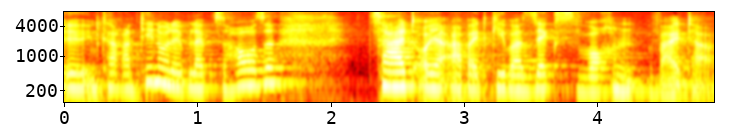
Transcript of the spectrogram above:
äh, in Quarantäne oder ihr bleibt zu Hause, zahlt euer Arbeitgeber sechs Wochen weiter.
